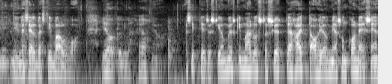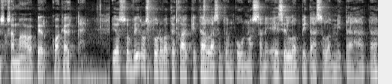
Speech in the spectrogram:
niin, niin ne selvästi valvoo. Joo, kyllä. Joo. Joo. Ja sitten tietysti on myöskin mahdollista syöttää haittaohjelmia sun koneeseen samaa verkkoa käyttäen. Jos on virusturvat ja kaikki tällaiset on kunnossa, niin ei silloin pitäisi olla mitään hätää.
